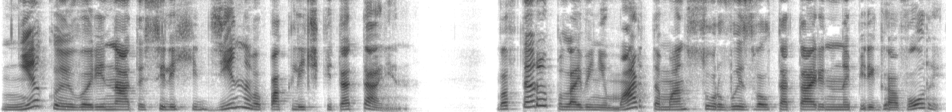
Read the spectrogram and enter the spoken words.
некоего Рената Селихиддинова по кличке Татарин. Во второй половине марта Мансур вызвал Татарина на переговоры,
